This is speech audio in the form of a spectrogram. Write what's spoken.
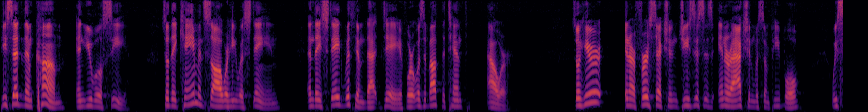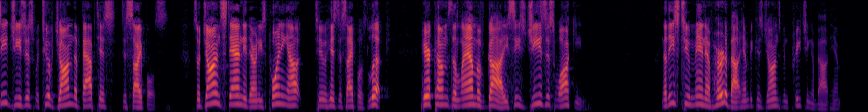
He said to them, Come and you will see. So they came and saw where he was staying, and they stayed with him that day, for it was about the tenth hour. So here in our first section, Jesus' interaction with some people, we see Jesus with two of John the Baptist's disciples. So John's standing there and he's pointing out to his disciples, Look, here comes the Lamb of God. He sees Jesus walking. Now, these two men have heard about him because John's been preaching about him.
